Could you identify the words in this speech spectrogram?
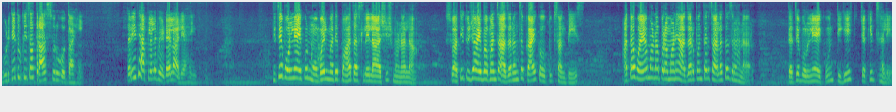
गुडघेदुखीचा त्रास सुरू होत आहे. तरी ते आपल्याला भेटायला आले आहेत. तिचे बोलणे ऐकून मोबाईलमध्ये पाहत असलेला आशिष म्हणाला स्वाती तुझ्या आईबाबांचं आजारांचं काय कौतुक सांगतेस? आता वयामानाप्रमाणे आजारपण तर चालतच राहणार. त्याचे बोलणे ऐकून तिघेही चकित झाले.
